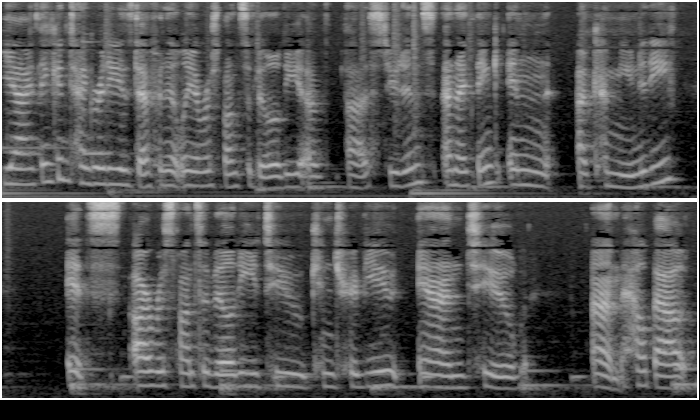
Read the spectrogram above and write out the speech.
Yeah, I think integrity is definitely a responsibility of uh, students, and I think in a community, it's our responsibility to contribute and to um, help out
